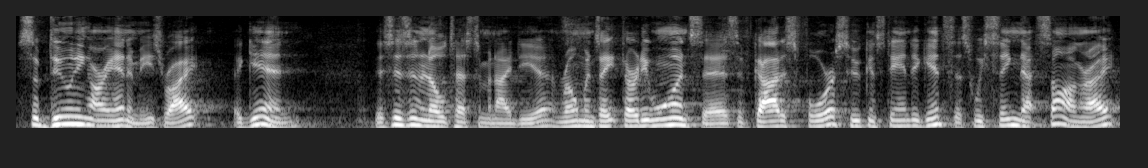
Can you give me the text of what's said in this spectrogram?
subduing our enemies, right? Again, this isn't an Old Testament idea. Romans 8:31 says, "If God is for us, who can stand against us?" We sing that song, right?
